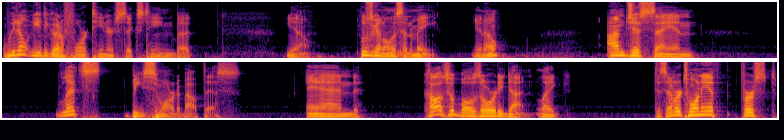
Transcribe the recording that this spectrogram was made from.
We don't need to go to 14 or 16, but, you know, who's going to listen to me? You know? I'm just saying, let's be smart about this. And college football is already done. Like December 20th, first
